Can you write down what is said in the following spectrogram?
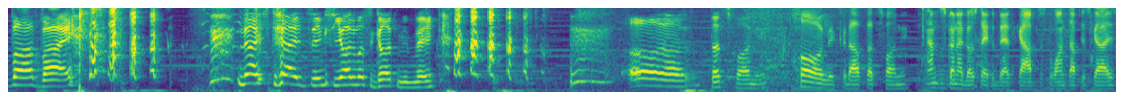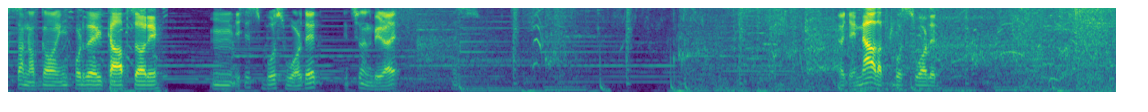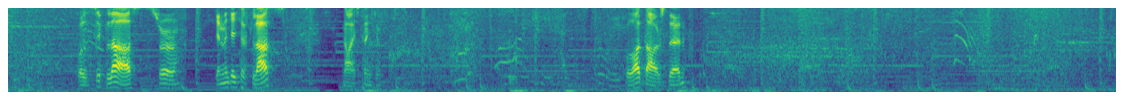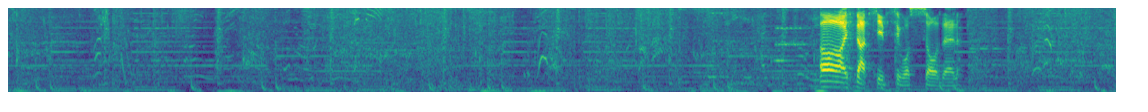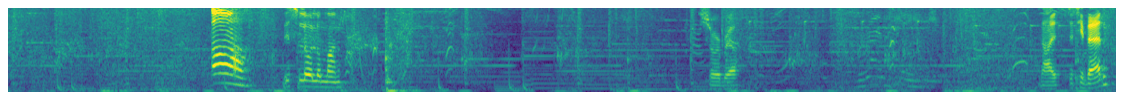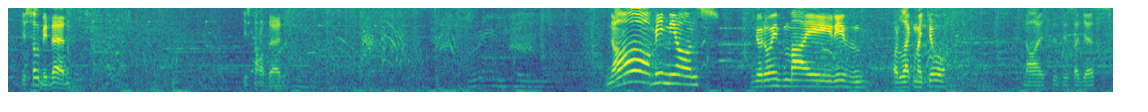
bye. nice try, Jinx. You almost got me, mate. That's funny. Holy crap, that's funny. I'm just gonna go straight to death cap, just one tap these guys. I'm not going for the cap, sorry. Mm, is this boost worth it? It shouldn't be, right? Yes. Okay, now that boost is worth it. Well, see last, sure. Can I get your flash? Nice, thank you. Well, that tower's dead. Oh, if that hits, he was so dead. Oh, this Lolo man. Sure, bro. Nice. Is he dead? You should be dead. He's not dead. No, minions! You ruined my rhythm. Or like my Q. Nice, this is, I guess.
